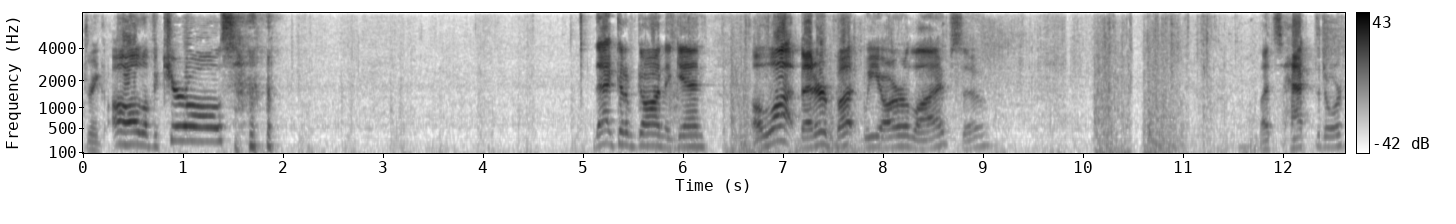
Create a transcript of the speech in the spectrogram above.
Drink all of the cure-alls. that could have gone, again, a lot better, but we are alive, so... Let's hack the door.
